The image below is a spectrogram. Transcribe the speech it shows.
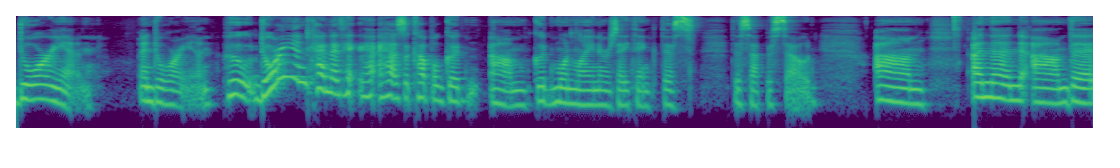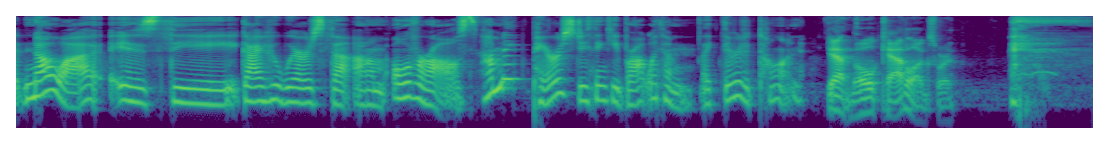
Dorian, and Dorian, who Dorian kind of ha- has a couple good um, good one liners. I think this this episode. Um, and then um, the Noah is the guy who wears the um, overalls. How many pairs do you think he brought with him? Like there's a ton. yeah the whole catalog's worth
